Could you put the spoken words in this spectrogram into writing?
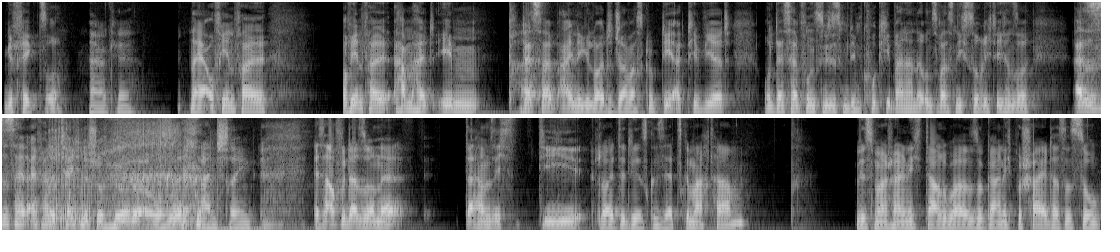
gefickt so. Ja, okay. Naja, auf jeden Fall, auf jeden Fall haben halt eben Krass. Deshalb einige Leute JavaScript deaktiviert und deshalb funktioniert es mit dem Cookie-Banner und sowas nicht so richtig und so. Also es ist halt einfach eine technische Hürde auch so. Anstrengend. Ist auch wieder so, ne? Da haben sich die Leute, die das Gesetz gemacht haben, wissen wahrscheinlich darüber so gar nicht Bescheid, dass es so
